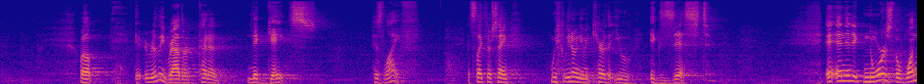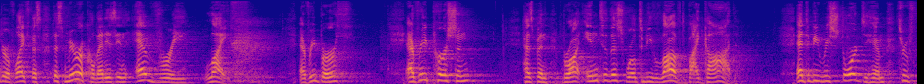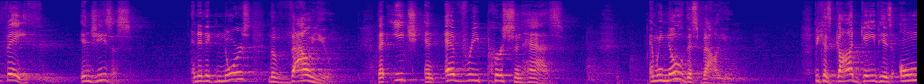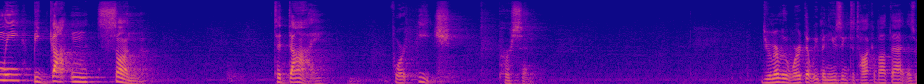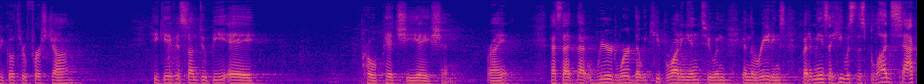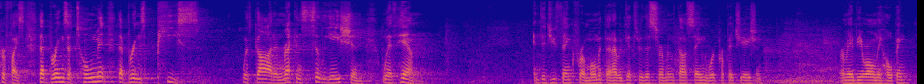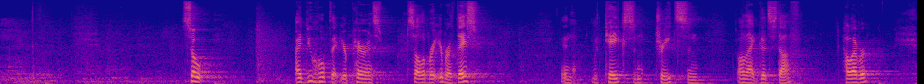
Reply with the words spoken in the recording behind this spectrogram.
Well, it really rather kind of negates his life. It's like they're saying, we, we don't even care that you exist. And, and it ignores the wonder of life, this, this miracle that is in every life. Every birth, every person has been brought into this world to be loved by God and to be restored to Him through faith in Jesus. And it ignores the value that each and every person has. And we know this value because God gave his only begotten Son to die for each person. Do you remember the word that we've been using to talk about that as we go through 1 John? He gave his Son to be a propitiation, right? That's that, that weird word that we keep running into in, in the readings, but it means that he was this blood sacrifice that brings atonement, that brings peace with God and reconciliation with him. And did you think for a moment that I would get through this sermon without saying the word propitiation? Or maybe you were only hoping? So, I do hope that your parents celebrate your birthdays and with cakes and treats and all that good stuff. However,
